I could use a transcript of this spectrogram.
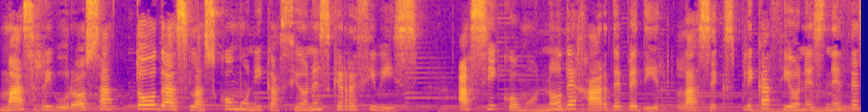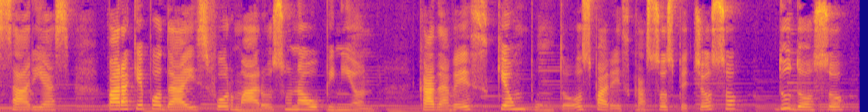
más rigurosa todas las comunicaciones que recibís, así como no dejar de pedir las explicaciones necesarias para que podáis formaros una opinión cada vez que un punto os parezca sospechoso, dudoso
